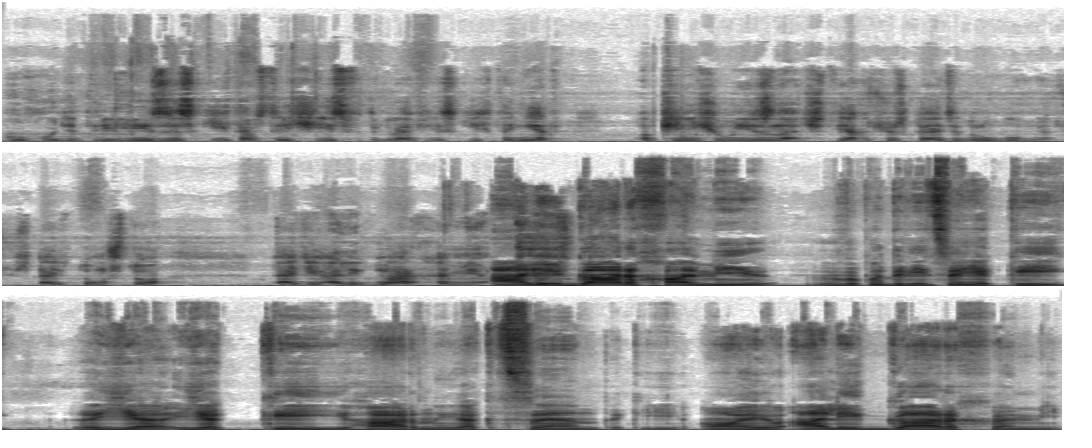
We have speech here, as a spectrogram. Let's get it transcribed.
выходят релизы, с каких-то встреч есть фотографии, с каких-то нет. Вообще ничего не значит. Я хочу сказать о другом. Я хочу сказать о том, что знаете, олигархами... олігархами. Ви подивіться, який, я, який гарний акцент такий. Ой, олігархами.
